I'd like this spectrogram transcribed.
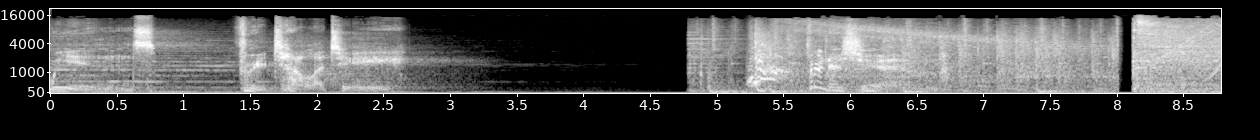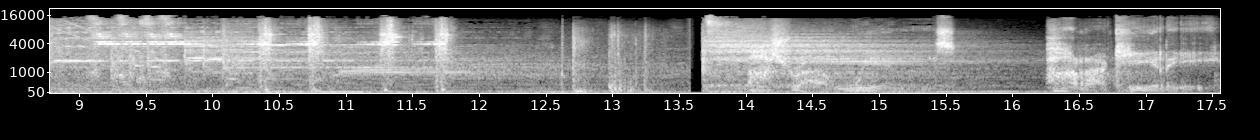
wins. Fatality. Finish him! Harakiri.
